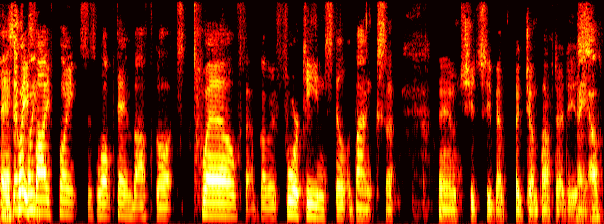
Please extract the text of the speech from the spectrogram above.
uh, 25 points is locked in, but I've got 12. So I've got about 14 still to bank. So um, should see a big, big jump after it is. Right, I'll,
